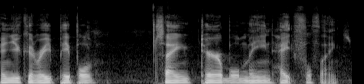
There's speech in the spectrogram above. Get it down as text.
And you can read people saying terrible, mean, hateful things.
